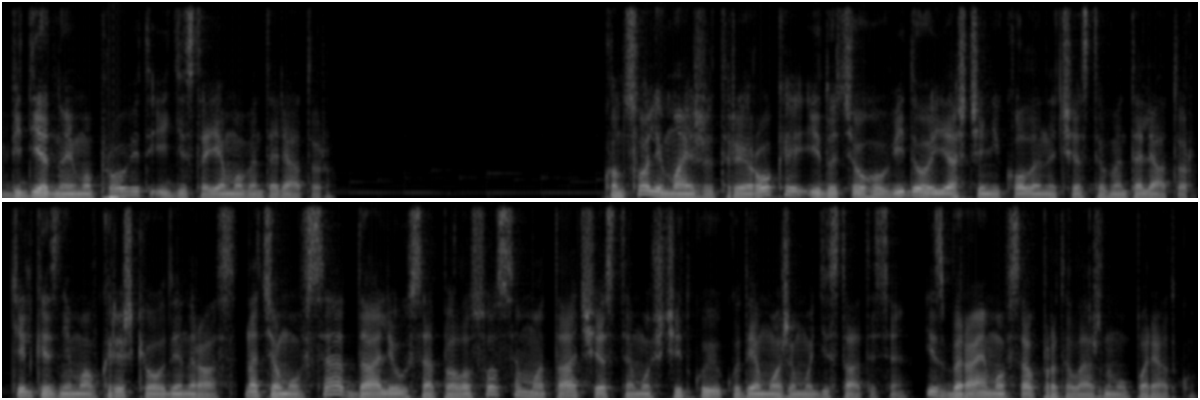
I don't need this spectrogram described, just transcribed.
Від'єднуємо провід і дістаємо вентилятор. Консолі майже 3 роки, і до цього відео я ще ніколи не чистив вентилятор, тільки знімав кришки один раз. На цьому все. Далі усе пилососимо та чистимо щіткою, куди можемо дістатися, і збираємо все в протилежному порядку.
